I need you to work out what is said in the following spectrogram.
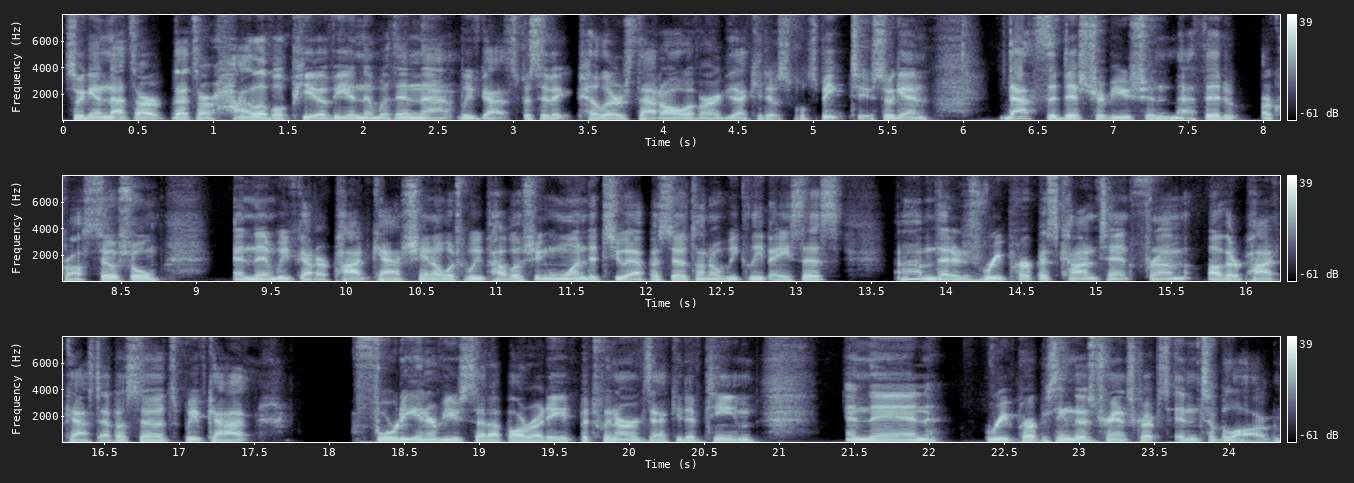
So again, that's our that's our high level POV. And then within that, we've got specific pillars that all of our executives will speak to. So again, that's the distribution method across social. And then we've got our podcast channel, which we'll be publishing one to two episodes on a weekly basis. Um, that is repurposed content from other podcast episodes. We've got 40 interviews set up already between our executive team, and then repurposing those transcripts into blog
